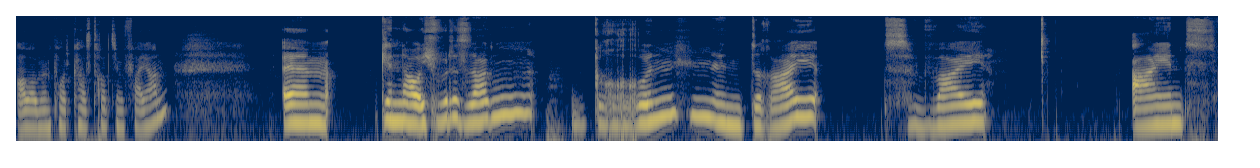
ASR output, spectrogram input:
Aber meinen Podcast trotzdem feiern. Ähm, genau, ich würde sagen, gründen in 3, 2, 1,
